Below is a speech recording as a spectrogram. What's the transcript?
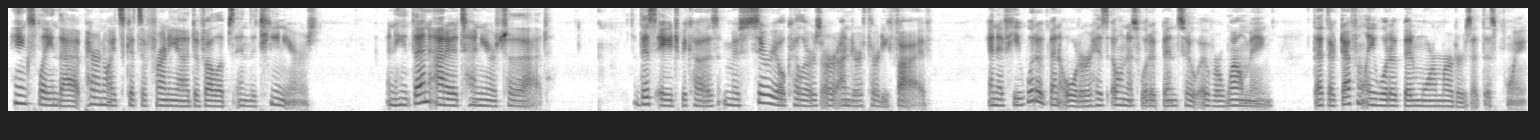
He explained that paranoid schizophrenia develops in the teen years, and he then added 10 years to that. This age because most serial killers are under 35, and if he would have been older, his illness would have been so overwhelming that there definitely would have been more murders at this point.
